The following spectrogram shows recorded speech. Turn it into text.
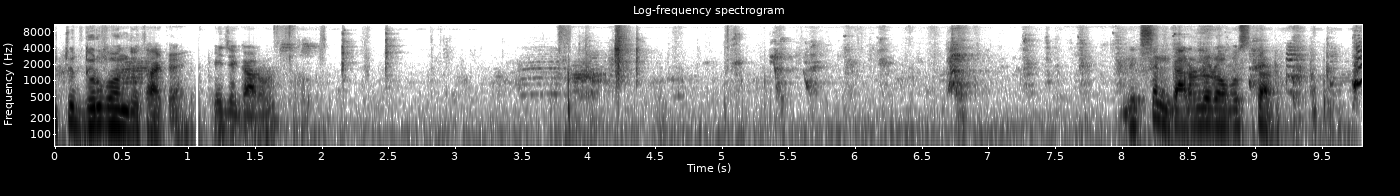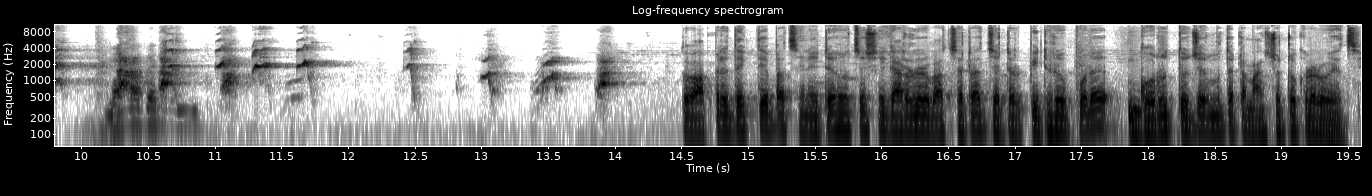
একটু দুর্গন্ধ থাকে, এই যে কারণ দেখছেন গারলের অবস্থা? তো আপনারা দেখতে পাচ্ছেন এটা হচ্ছে সেই গারলের বাচ্চাটা যেটার পিঠের উপরে গরুর তোজের মতো একটা মাংস টুকরা রয়েছে।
